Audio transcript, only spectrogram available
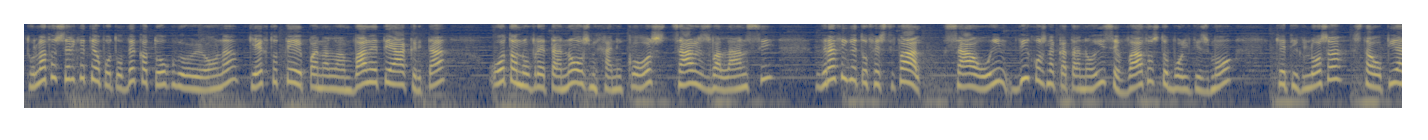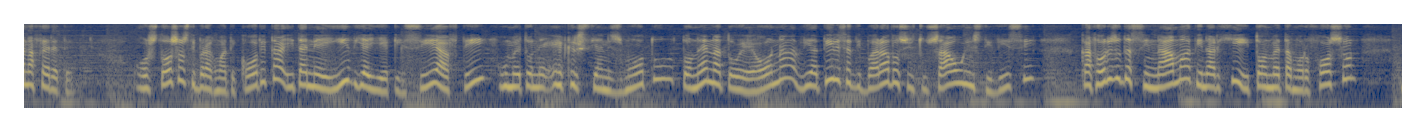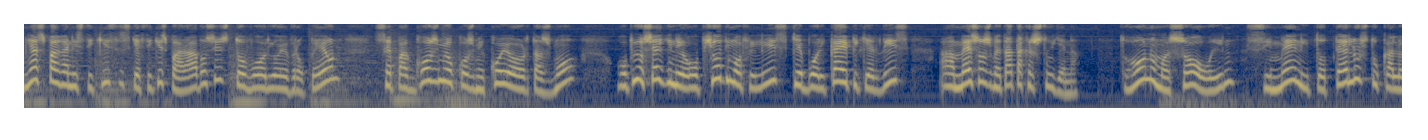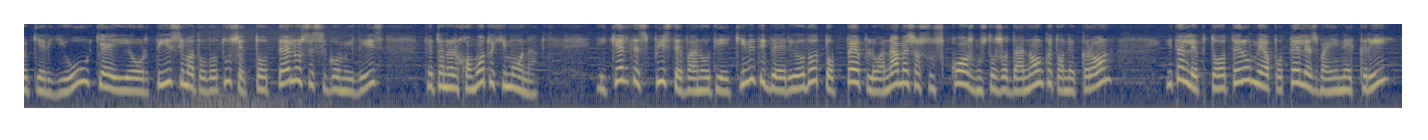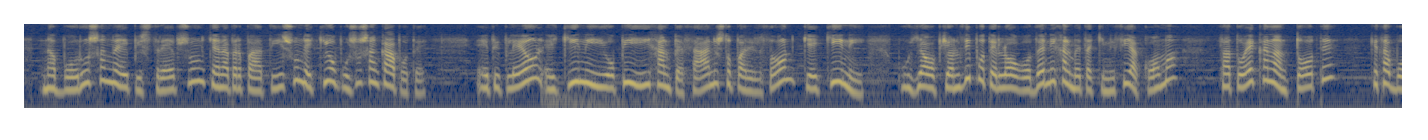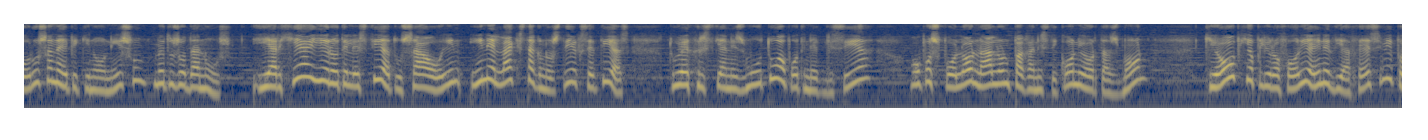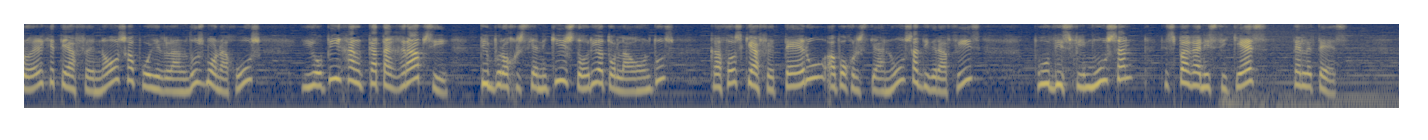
Το λάθος έρχεται από το 18ο αιώνα και έκτοτε επαναλαμβάνεται άκρητα όταν ο Βρετανός μηχανικός Charles Βαλάνσι γράφει για το φεστιβάλ Σάουιν δίχως να κατανοεί σε βάθος τον πολιτισμό και τη γλώσσα στα οποία αναφέρεται. Ωστόσο στην πραγματικότητα ήταν η ίδια η εκκλησία αυτή που με τον εκχριστιανισμό του τον 9ο αιώνα διατήρησε την παράδοση του Σάουιν στη Δύση καθορίζοντας συνάμα την αρχή των μεταμορφώσεων μιας παγανιστικής θρησκευτικής παράδοσης των Βορειοευρωπαίων σε παγκόσμιο κοσμικό εορτασμό ο οποίος έγινε ο πιο δημοφιλής και εμπορικά επικερδής αμέσως μετά τα Χριστούγεννα. Το όνομα Σόουιν σημαίνει το τέλος του καλοκαιριού και η εορτή σηματοδοτούσε το τέλος της συγκομιδής και τον ερχομό του χειμώνα. Οι Κέλτες πίστευαν ότι εκείνη την περίοδο το πέπλο ανάμεσα στους κόσμους των ζωντανών και των νεκρών ήταν λεπτότερο με αποτέλεσμα οι νεκροί να μπορούσαν να επιστρέψουν και να περπατήσουν εκεί όπου ζούσαν κάποτε. Επιπλέον, εκείνοι οι οποίοι είχαν πεθάνει στο παρελθόν και εκείνοι που για οποιονδήποτε λόγο δεν είχαν μετακινηθεί ακόμα, θα το έκαναν τότε και θα μπορούσαν να επικοινωνήσουν με τους ζωντανούς. Η αρχαία ιεροτελεστία του Σάουιν είναι ελάχιστα γνωστή εξαιτίας του εχριστιανισμού του από την Εκκλησία, όπως πολλών άλλων παγανιστικών εορτασμών και όποια πληροφορία είναι διαθέσιμη προέρχεται αφενός από Ιρλανδούς μοναχούς οι οποίοι είχαν καταγράψει την προχριστιανική ιστορία των λαών τους καθώς και αφετέρου από χριστιανούς αντιγραφείς που δυσφημούσαν τις παγανιστικές τελετές.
